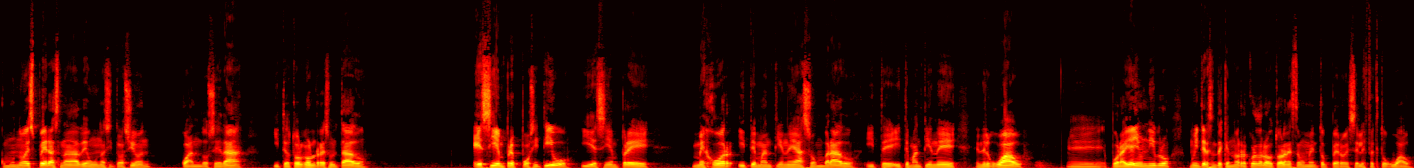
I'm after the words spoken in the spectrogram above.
Como no esperas nada de una situación, cuando se da y te otorga un resultado, es siempre positivo y es siempre mejor y te mantiene asombrado y te, y te mantiene en el wow. Eh, por ahí hay un libro muy interesante que no recuerdo la autora en este momento, pero es el efecto wow.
